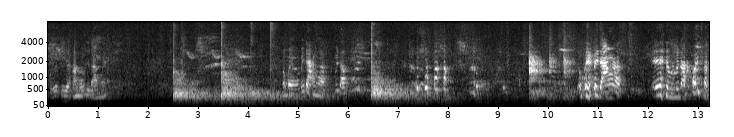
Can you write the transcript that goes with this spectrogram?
เดี๋ยวตีระฆังแล้วจะดังไหมทำไมมันไม่ดังอะ ไม่ดังทำไมไม่ดังอะ เอ๊ะมันไม่ดังค่อยดัง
